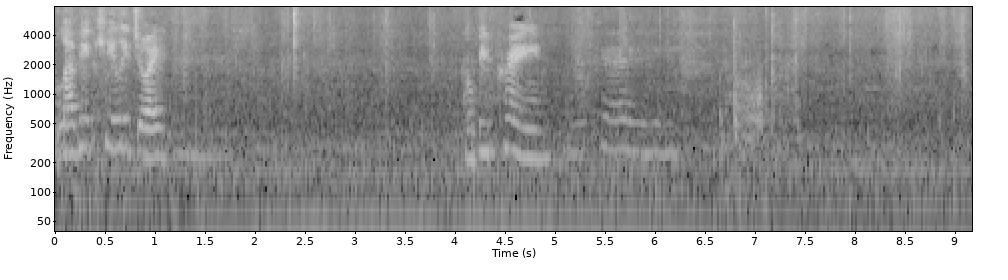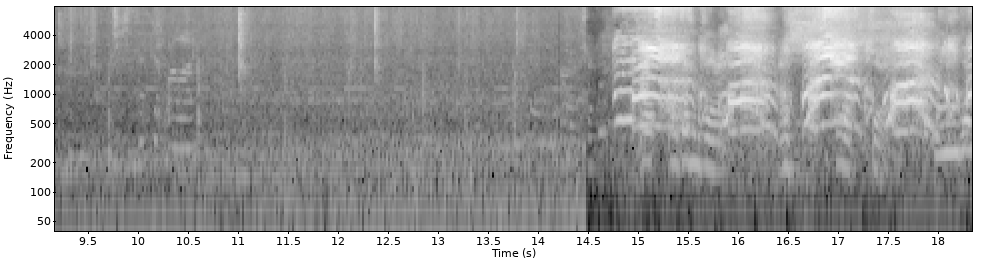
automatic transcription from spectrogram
Love you, Kaylee Joy. I'll be praying. I, I didn't do it. I did do it. Will you do it?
